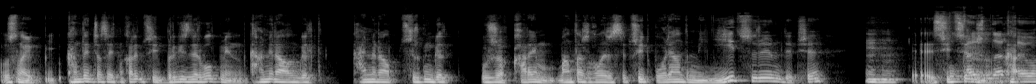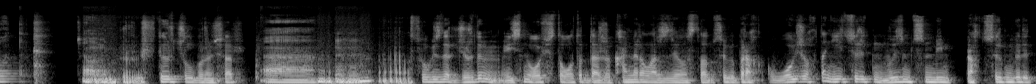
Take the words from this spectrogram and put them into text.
осылай контент жасайтын қараймын сөйтіп бір кездер болды мен камера алғым келді камера алып түсіргім келді. Уже қараймын монтаж қалай жасайды сөйтіп ойландым мен не түсіремін деп ше. Мхм. Сөйтсем қай жылдары қай уақыт? Шамамен. бір үш төрт жыл бұрын шығар. Сол кездер жүрдім есімде офиста отырып даже камералар іздей бастадым сол бірақ ой жоқ та не түсіретінін өзім түсінбеймін бірақ түсіргім келеді.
